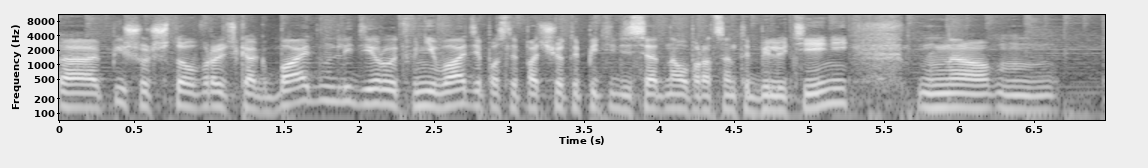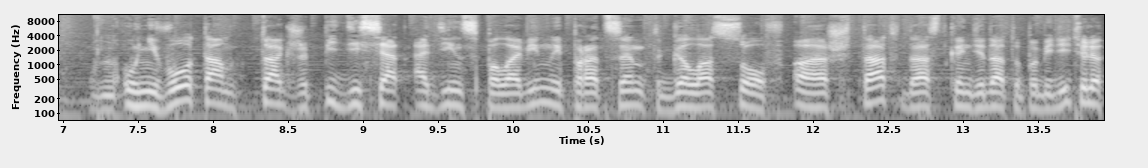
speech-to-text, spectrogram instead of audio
Э, Пишут, что вроде как Байден лидирует в Неваде после подсчета 51% бюллетеней. М, у него там также 51,5% голосов. А штат даст кандидату-победителю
